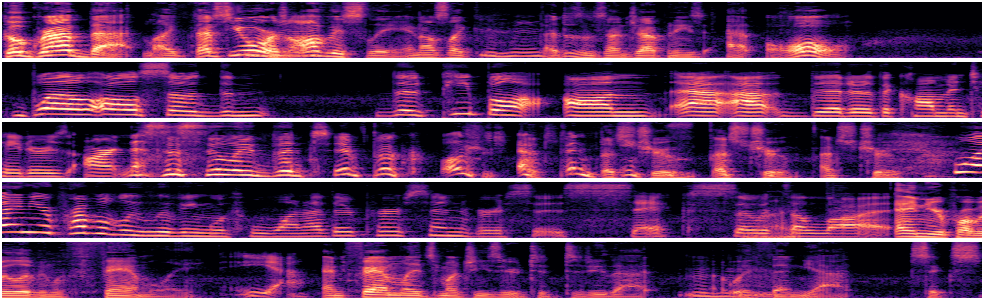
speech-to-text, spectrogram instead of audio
"Go grab that," like that's yours, Mm-hmm. obviously. And I was like, that doesn't sound Japanese at all. well, also the the people on uh, uh, that are the commentators aren't necessarily the typical Japanese. That's true. That's true. That's true. Well, and you're probably living with one other person versus six, so it's a lot. And you're probably living with family, yeah. and family it's much easier to, to do that Mm-hmm. with than yeah six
